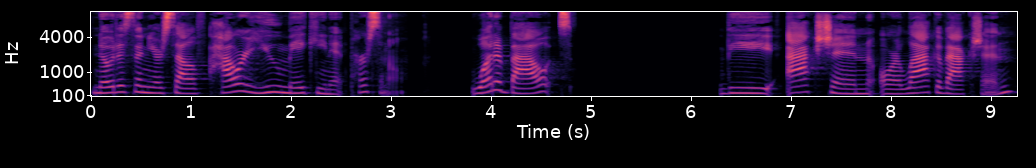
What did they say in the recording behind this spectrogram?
Notice in yourself, how are you making it personal? What about the action or lack of action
